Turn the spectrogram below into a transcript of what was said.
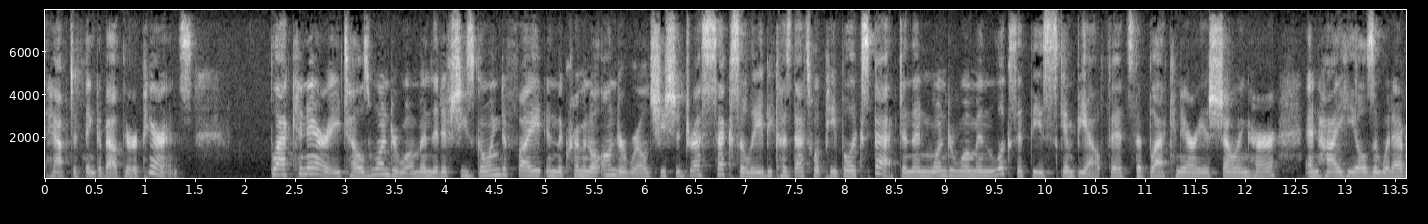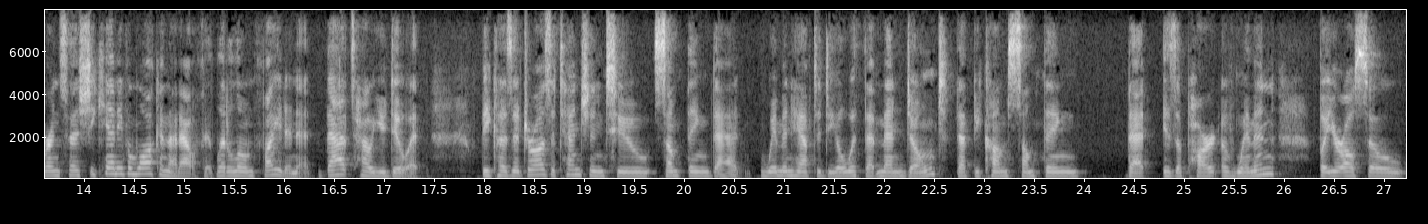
have to think about their appearance. Black Canary tells Wonder Woman that if she's going to fight in the criminal underworld, she should dress sexily because that's what people expect. And then Wonder Woman looks at these skimpy outfits that Black Canary is showing her and high heels and whatever and says she can't even walk in that outfit, let alone fight in it. That's how you do it. Because it draws attention to something that women have to deal with that men don't, that becomes something that is a part of women, but you're also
